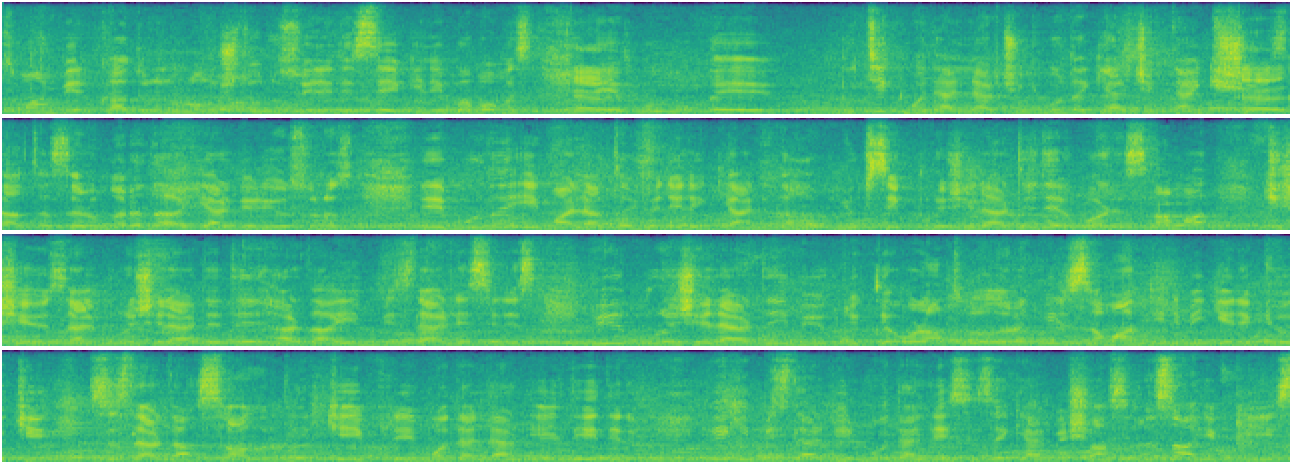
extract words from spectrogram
uzman bir kadronun oluştuğunu söyledi sevgili babamız. Evet. E, bu e, butik modeller çünkü burada gerçekten kişisel tasarımlara da yer veriyorsunuz. E, burada imalata yönelik yani daha yüksek projelerde de varız ama kişiye özel projelerde de her daim bizlerlesiniz. Büyük projelerde büyüklükle orantılı olarak bir zaman dilimi gerekiyor ki sizlerden sağlıklı, keyifli modeller elde edelim. Peki bizler bir modelle size gelme şansına sahip miyiz?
